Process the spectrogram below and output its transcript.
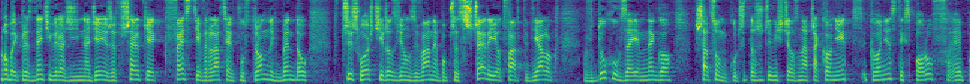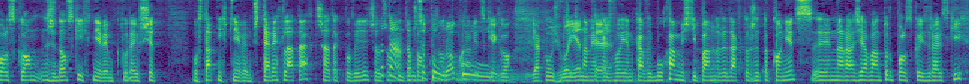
Obaj prezydenci wyrazili nadzieję, że wszelkie kwestie w relacjach dwustronnych będą w przyszłości rozwiązywane poprzez szczery i otwarty dialog w duchu wzajemnego szacunku. Czy to rzeczywiście oznacza koniec, koniec tych sporów y, polsko-żydowskich, nie wiem, które już się w ostatnich, nie wiem, czterech latach, trzeba tak powiedzieć, od No tak, tam co pół roku Morawieckiego, jakąś wojenkę. tam jakaś wojenka wybucha. Myśli pan redaktor, że to koniec y, na razie awantur polsko-izraelskich?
